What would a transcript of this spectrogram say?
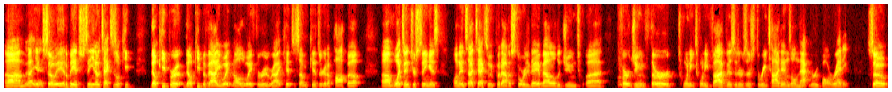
Um, uh, yeah, so it'll be interesting. You know, Texas will keep they'll keep they'll keep evaluating all the way through. Right, kids. Some kids are going to pop up. Um, what's interesting is on Inside Texas, we put out a story today about all the June uh, for June third, twenty twenty five visitors. There's three tight ends on that group already. So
